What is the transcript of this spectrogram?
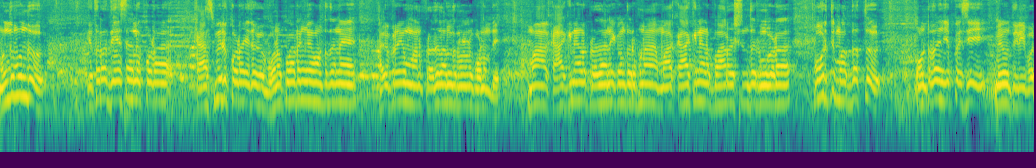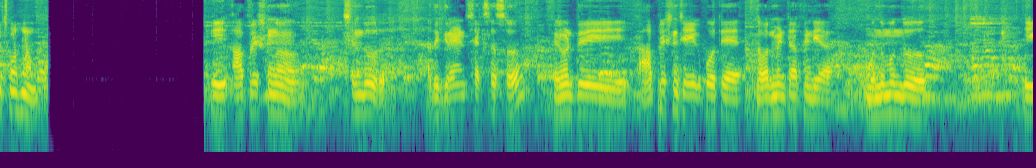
ముందు ముందు ఇతర దేశాలకు కూడా కాశ్మీర్ కూడా ఇది ఒక గుణపాఠంగా ఉంటుందనే అభిప్రాయం మన ప్రజలందరిలో కూడా ఉంది. మా కాకినాడ ప్రధానికం తరఫున మా కాకినాడ భారతదేశం తరఫున కూడా పూర్తి మద్దతు ఉంటుందని చెప్పేసి మేము తెలియపరచుకుంటున్నాం. ఈ ఆపరేషన్ సింధూర్ అది గ్రాండ్ సక్సెస్. ఎటువంటి ఆపరేషన్ చేయకపోతే గవర్నమెంట్ ఆఫ్ ఇండియా ముందు ముందు ఈ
